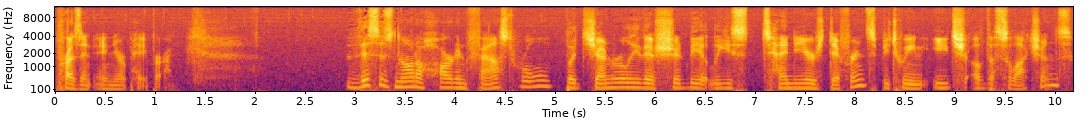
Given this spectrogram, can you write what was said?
present in your paper. This is not a hard and fast rule, but generally there should be at least 10 years difference between each of the selections.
